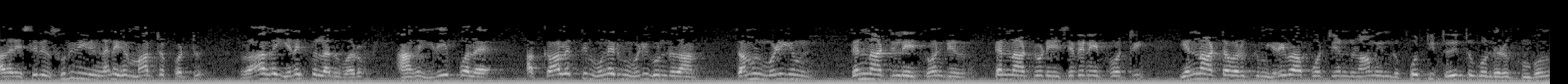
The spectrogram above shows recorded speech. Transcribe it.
அதனை சிறு சுருதியின் நிலைகள் மாற்றப்பட்டு ராக இணைப்பில் அது வரும். ஆக இதே போல அக்காலத்தில் உணர்வு வெளிகொண்டுதான் தமிழ் மொழியும் தென்னாட்டிலே தோன்றியது தென்னாட்டுடைய சிவனை போற்றி எந்நாட்டவருக்கும் இறைவா போற்றி என்று நாம் இன்று போற்றி துவித்துக் கொண்டிருக்கும் போது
